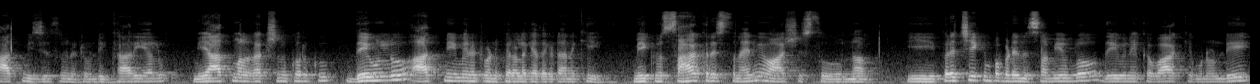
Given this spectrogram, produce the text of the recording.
ఆత్మీయ జీవితమైనటువంటి కార్యాలు మీ ఆత్మల రక్షణ కొరకు దేవునిలో ఆత్మీయమైనటువంటి పిల్లలకు ఎదగడానికి మీకు సహకరిస్తున్నాయని మేము ఆశిస్తూ ఉన్నాం. ఈ ప్రత్యేకింపబడిన సమయంలో దేవుని యొక్క వాక్యము నుండి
